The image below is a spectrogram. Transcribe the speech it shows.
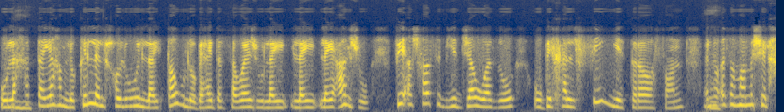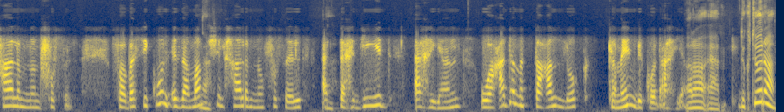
ولحتى يعملوا كل الحلول ليطولوا بهذا الزواج وليعالجوا في أشخاص بيتجوزوا وبخلفية راسهم إنه إذا ما مشي الحال بننفصل فبس يكون إذا ما نعم. مشي الحال بننفصل التهديد أهين وعدم التعلق كمان بيكون أهين رائع. دكتورة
